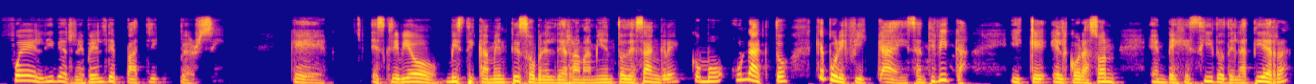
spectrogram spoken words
fue el líder rebelde Patrick Percy, que escribió místicamente sobre el derramamiento de sangre como un acto que purifica y santifica, y que el corazón envejecido de la tierra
